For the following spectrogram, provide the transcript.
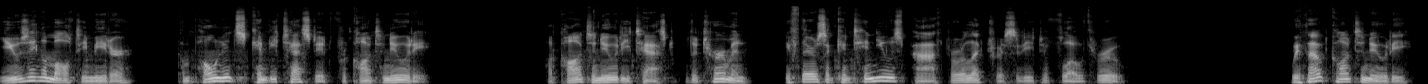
Using a multimeter, components can be tested for continuity. A continuity test will determine if there's a continuous path for electricity to flow through. Without continuity,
